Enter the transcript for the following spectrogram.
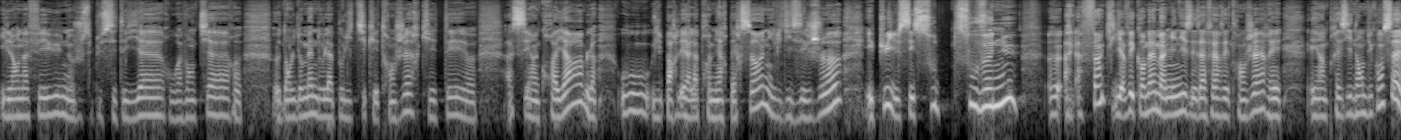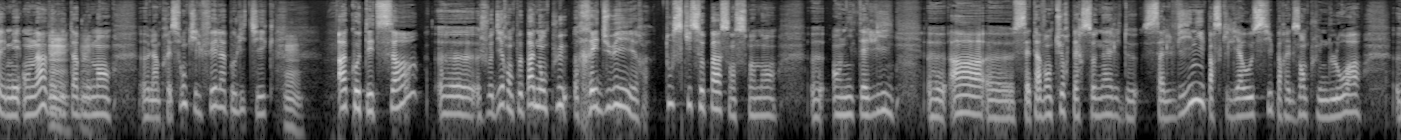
il en a fait une, je ne sais plus si c'était hier ou avant-hier, dans le domaine de la politique étrangère, qui était assez incroyable, où il parlait à la première personne, il disait je, et puis il s'est souvenu à la fin qu'il y avait quand même un ministre des Affaires étrangères et, et un président du Conseil. Mais on a mmh, véritablement mmh. L'impression qu'il fait la politique. Hmm. À côté de ça, euh, je veux dire, on peut pas non plus réduire tout ce qui se passe en ce moment euh, en Italie euh, à euh, cette aventure personnelle de Salvini, parce qu'il y a aussi, par exemple, une loi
